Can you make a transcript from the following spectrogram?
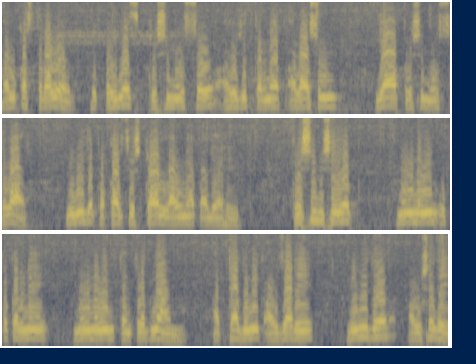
तालुका स्तरावर हे पहिलंच कृषी महोत्सव आयोजित करण्यात आला असून या कृषी महोत्सवात विविध प्रकारचे स्टॉल लावण्यात आले आहेत. कृषीविषयक नवनवीन उपकरणे नवनवीन तंत्रज्ञान अत्याधुनिक अवजारे विविध औषधे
